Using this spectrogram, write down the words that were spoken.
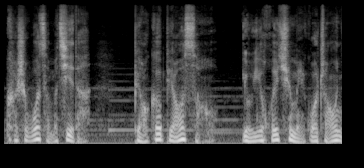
可是我怎么记得，表哥表嫂有一回去美国找你，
